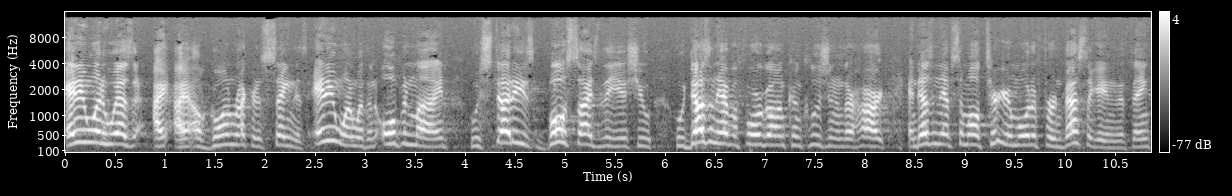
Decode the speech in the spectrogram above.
Anyone who has, I, I'll go on record as saying this, anyone with an open mind who studies both sides of the issue, who doesn't have a foregone conclusion in their heart, and doesn't have some ulterior motive for investigating the thing,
